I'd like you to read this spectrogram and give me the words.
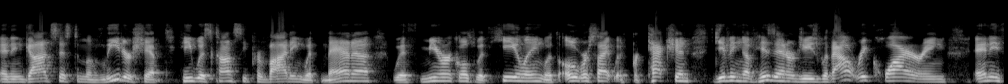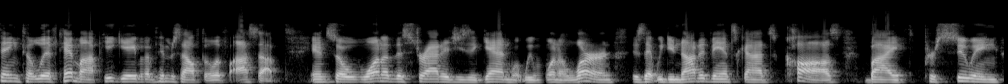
And in God's system of leadership, he was constantly providing with manna, with miracles, with healing, with oversight, with protection, giving of his energies without requiring anything to lift him up. He gave of himself to lift us up. And so, one of the strategies, again, what we want to learn is that we do not advance God's cause by pursuing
